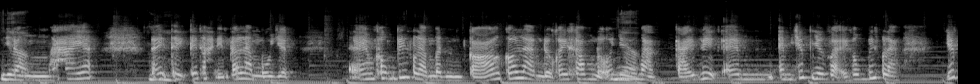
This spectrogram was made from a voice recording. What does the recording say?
nhi yeah. Đồng hai á đấy ừ. thì cái thời điểm đó là mùa dịch em không biết là mình có có làm được hay không nữa nhưng yeah. Dạ. mà cái việc em em giúp như vậy không biết là giúp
